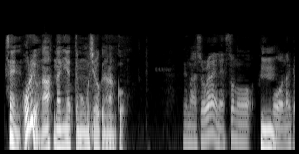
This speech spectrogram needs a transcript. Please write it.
そうやねん。おるよな。何やっても面白くならん子。でまあ、しょうがないね。その、うん。もうなんか、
